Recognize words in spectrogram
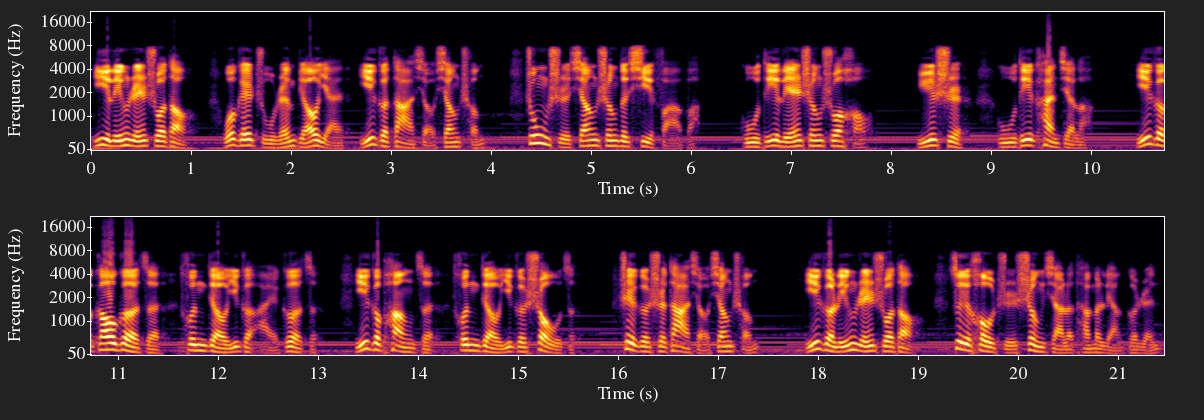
一灵人说道：“我给主人表演一个大小相乘、终始相生的戏法吧。”古迪连声说好。于是古迪看见了一个高个子吞掉一个矮个子，一个胖子吞掉一个瘦子，这个是大小相乘。一个灵人说道：“最后只剩下了他们两个人。”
